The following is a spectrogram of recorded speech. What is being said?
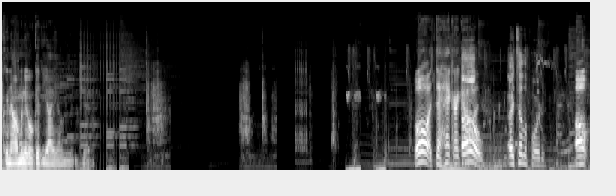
Okay, now I'm gonna go get the Ionium jet. Oh, what the heck I got? Oh, I teleported. Oh,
